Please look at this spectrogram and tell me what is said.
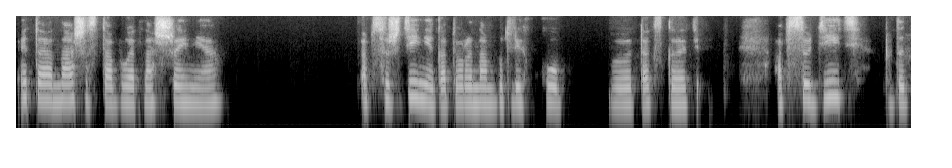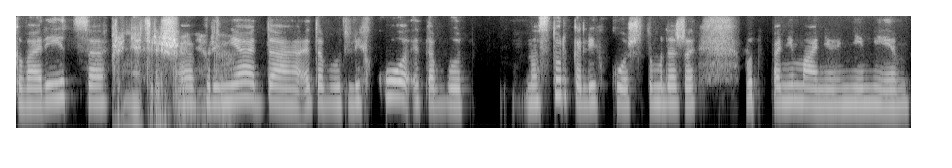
Это наши с тобой отношения, обсуждение, которое нам будет легко, э, так сказать, обсудить, договориться. Принять решение. Принять, да. да, это будет легко, это будет настолько легко, что мы даже вот пониманию не имеем.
